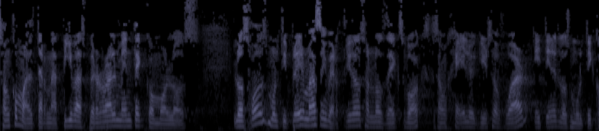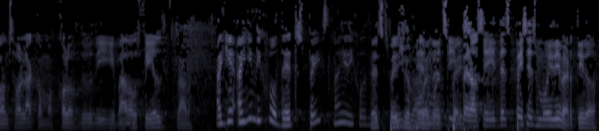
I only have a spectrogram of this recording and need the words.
son como alternativas, pero realmente como los Los juegos multiplayer más divertidos son los de Xbox, que son Halo y Gears of War, y tienes los multiconsola como Call of Duty y Battlefield. Claro. ¿Alguien, ¿Alguien dijo Dead Space? Nadie dijo Dead, Dead Space yo jugué Dead multi, Space. pero sí, Dead Space es muy divertido.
